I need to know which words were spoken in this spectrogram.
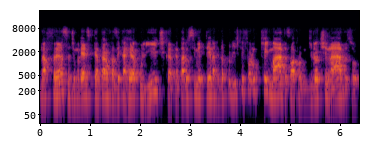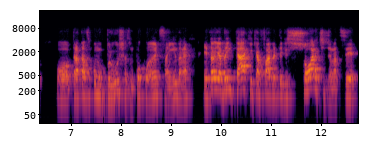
na França de mulheres que tentaram fazer carreira política, tentaram se meter na vida política e foram queimadas, lá, foram guilhotinadas ou, ou tratadas como bruxas um pouco antes ainda, né? Então eu ia brincar aqui que a Fábio teve sorte de nascer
